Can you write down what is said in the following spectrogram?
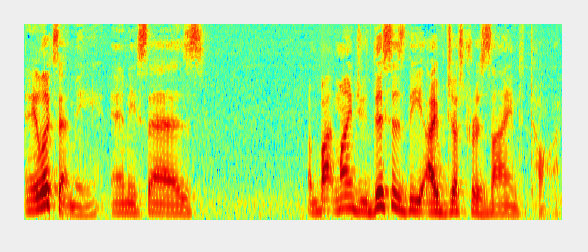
And he looks at me and he says, uh, mind you, this is the I've just resigned talk.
